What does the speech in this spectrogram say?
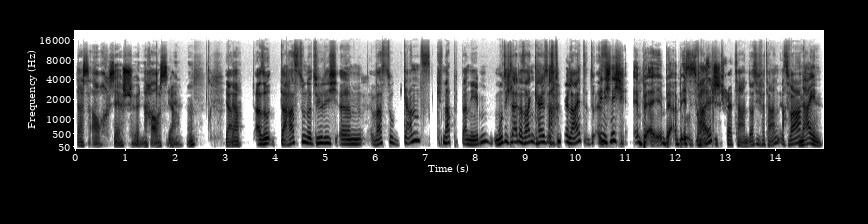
das auch sehr schön nach außen. Ja. Ne? Ja. Ja. Also da hast du natürlich, ähm, warst du ganz knapp daneben. Muss ich leider sagen, Kaius, es Ach, tut mir leid. Du, Bin ich nicht, äh, äh, du- ist es du hast falsch? dich vertan. Du hast dich vertan. Es war, Nein.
